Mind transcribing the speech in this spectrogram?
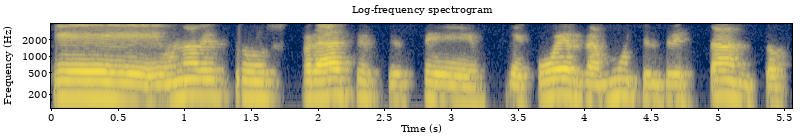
que una de sus frases que se recuerda mucho entre tanto,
